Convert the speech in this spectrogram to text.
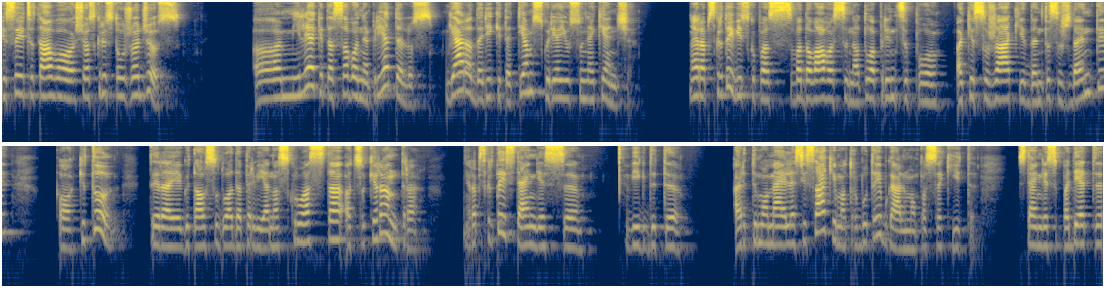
jisai citavo šios Kristaus žodžius. Mylėkite savo neprietelius, gerą darykite tiems, kurie jūsų nekenčia. Na ir apskritai vyskupas vadovavosi ne tuo principu akis už akį, dantis už dantį, o kitu. Tai yra, jeigu tau suduoda per vieną skruostą, atsuk ir antrą. Ir apskritai stengiasi vykdyti artimo meilės įsakymą, turbūt taip galima pasakyti. Stengiasi padėti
